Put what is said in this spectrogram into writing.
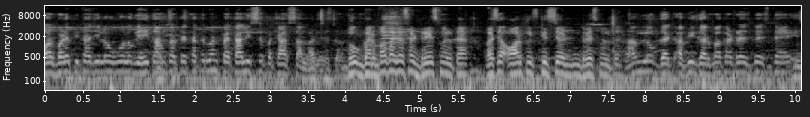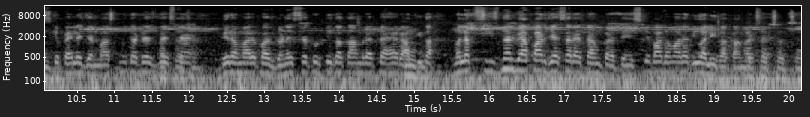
और बड़े पिताजी लोग वो लोग यही काम करते हैं तकरीबन पैंतालीस से पचास साल हो अच्छा अच्छा। तो गरबा का जैसा ड्रेस मिलता है वैसे और किस किस से ड्रेस मिलते हैं? हम लोग अभी गरबा का ड्रेस बेचते हैं इसके पहले जन्माष्टमी का ड्रेस बेचते अच्छा। हैं फिर हमारे पास गणेश चतुर्थी का काम रहता है राखी का मतलब सीजनल व्यापार जैसा रहता है हम करते हैं। इसके बाद हमारा दिवाली का काम अच्छा अच्छा अच्छा।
